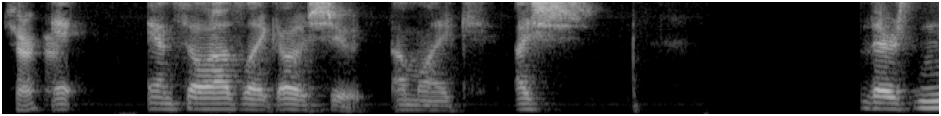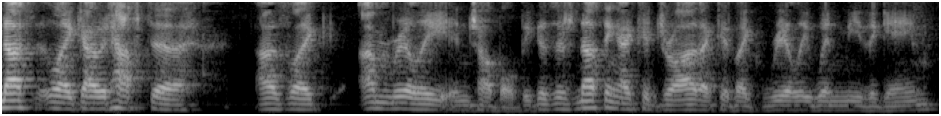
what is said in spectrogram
Sure. and so I was like, oh shoot. I'm like, I sh- there's nothing like I would have to I was like, I'm really in trouble because there's nothing I could draw that could like really win me the game.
